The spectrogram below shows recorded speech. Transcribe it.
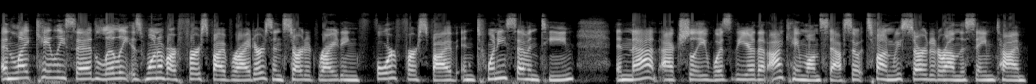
And like Kaylee said, Lily is one of our first five writers and started writing for First Five in 2017. And that actually was the year that I came on staff. So it's fun. We started around the same time.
